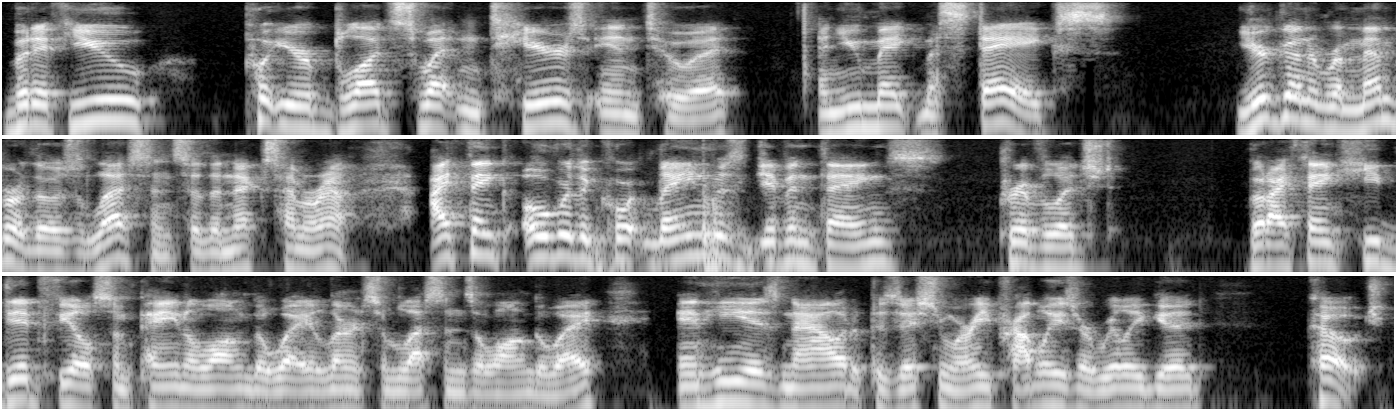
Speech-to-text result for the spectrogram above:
But if you put your blood, sweat, and tears into it and you make mistakes, you're going to remember those lessons. So the next time around, I think over the court, Lane was given things privileged, but I think he did feel some pain along the way, learn some lessons along the way, and he is now at a position where he probably is a really good coach.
